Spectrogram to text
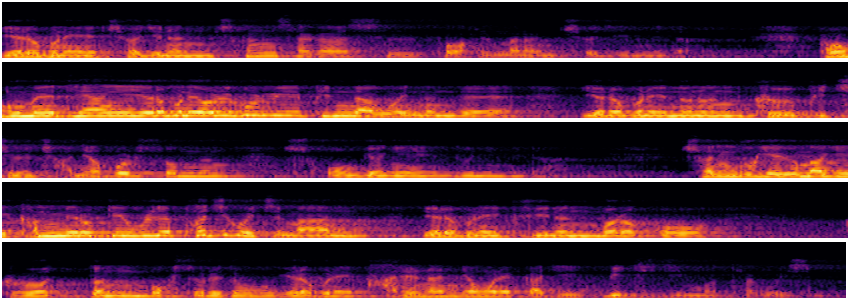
여러분의 처지는 천사가 슬퍼할 만한 처지입니다. 복음의 태양이 여러분의 얼굴 위에 빛나고 있는데 여러분의 눈은 그 빛을 전혀 볼 수 없는 소경의 눈입니다. 천국의 음악이 감미롭게 울려 퍼지고 있지만 여러분의 귀는 멀었고 그 어떤 목소리도 여러분의 가련한 영혼에까지 미치지 못하고 있습니다.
